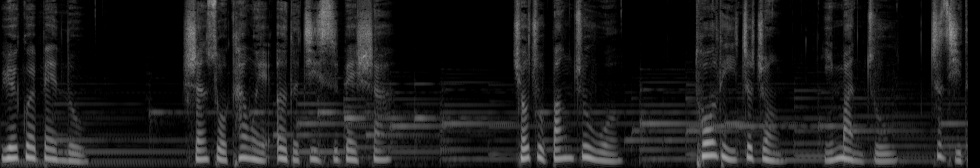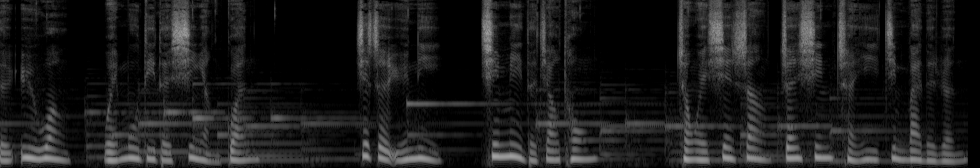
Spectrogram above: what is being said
约柜被掳，神所看为恶的祭司被杀。求主帮助我脱离这种以满足自己的欲望为目的的信仰观。借着与你亲密的交通，成为线上真心诚意敬拜的人。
